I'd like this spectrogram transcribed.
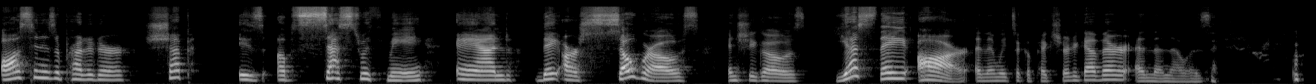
Austin is a predator. Shep is obsessed with me and they are so gross. And she goes, Yes, they are. And then we took a picture together, and then that was.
